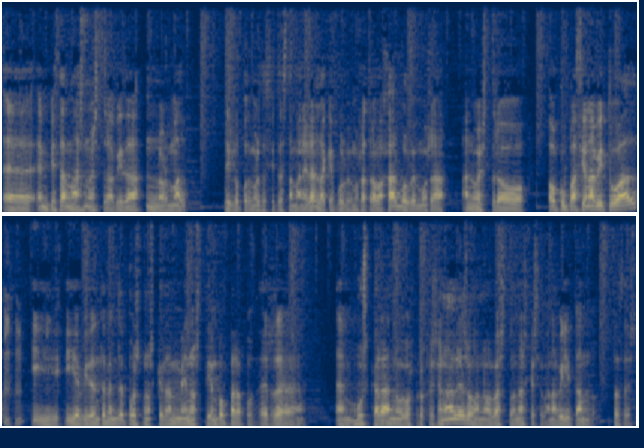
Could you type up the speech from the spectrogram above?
eh, empieza más nuestra vida normal, si lo podemos decir de esta manera, en la que volvemos a trabajar, volvemos a, a nuestra ocupación habitual y evidentemente pues nos queda menos tiempo para poder eh, em, buscar a nuevos profesionales o a nuevas zonas que se van habilitando. Entonces,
